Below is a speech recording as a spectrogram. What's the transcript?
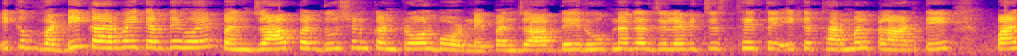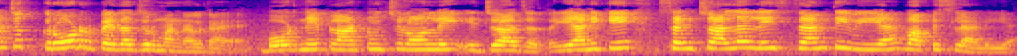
ਇੱਕ ਵੱਡੀ ਕਾਰਵਾਈ ਕਰਦੇ ਹੋਏ ਪੰਜਾਬ ਪ੍ਰਦੂਸ਼ਣ ਕੰਟਰੋਲ ਬੋਰਡ ਨੇ ਪੰਜਾਬ ਦੇ ਰੂਪਨਗਰ ਜ਼ਿਲ੍ਹੇ ਵਿੱਚ ਸਥਿਤ ਇੱਕ ਥਰਮਲ ਪਲਾਂਟ ਤੇ 5 ਕਰੋੜ ਰੁਪਏ ਦਾ ਜੁਰਮਾਨਾ ਲਗਾਇਆ ਹੈ। ਬੋਰਡ ਨੇ ਪਲਾਂਟ ਨੂੰ ਚਲਾਉਣ ਲਈ ਇਜਾਜ਼ਤ, ਯਾਨੀ ਕਿ ਸੰਚਾਲਨ ਲਈ ਸਹਿਮਤੀ ਵੀ ਹੈ, ਵਾਪਸ ਲੈ ਲਈ ਹੈ।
